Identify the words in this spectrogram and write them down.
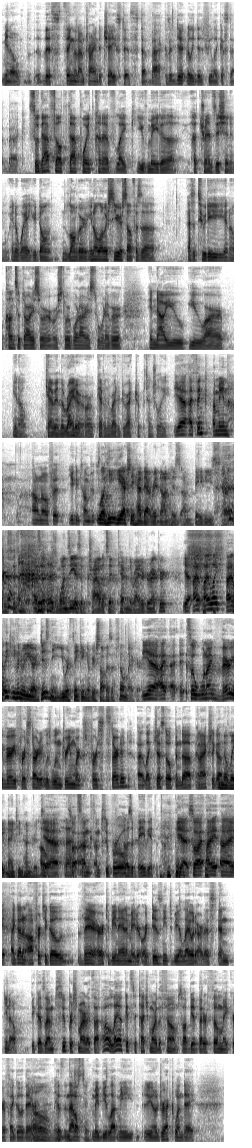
you know th- this thing that I'm trying to chase to step back because it did really did feel like a step back. So that felt at that point kind of like you've made a, a transition in, in a way. You don't longer you no longer see yourself as a as a 2D you know concept artist or, or storyboard artist or whatever, and now you you are you know Kevin the writer or Kevin the writer director potentially. Yeah, I think I mean I don't know if it. You can tell me. If it's Well, he, he actually had that written on his um, baby's uh, his, his, as a as onesie as a child. It said Kevin the writer director. Yeah, I, I liked. I, I think even when you were at Disney, you were thinking of yourself as a filmmaker. Yeah, I, I so when I very very first started, it was when DreamWorks first started, uh, like just opened up, and I actually got In the late 1900s. yeah. Oh, so that's I'm I'm super old. I was a baby at the time. yeah, so I, I, I, I got an offer to go there to be an animator or Disney to be a layout artist. And, you know, because I'm super smart, I thought, oh, layout gets to touch more of the film. So I'll be a better filmmaker if I go there. Oh, Because then that'll maybe let me, you know, direct one day.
